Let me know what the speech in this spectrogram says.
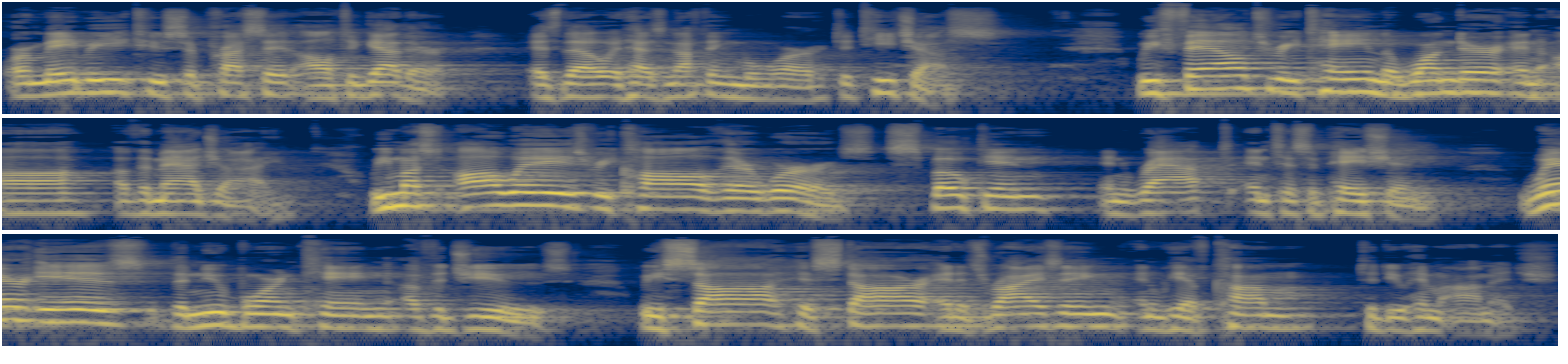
or maybe to suppress it altogether, as though it has nothing more to teach us. We fail to retain the wonder and awe of the Magi. We must always recall their words, spoken in rapt anticipation. Where is the newborn king of the Jews? We saw his star at its rising, and we have come to do him homage.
